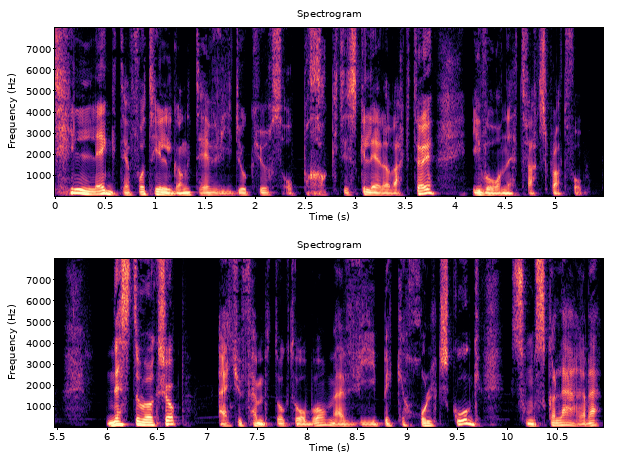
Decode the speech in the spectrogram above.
tillegg til å få tilgang til videokurs og praktiske lederverktøy i vår nettverksplattform. Neste workshop er 25. oktober med Vibeke Holtskog, som skal lære deg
